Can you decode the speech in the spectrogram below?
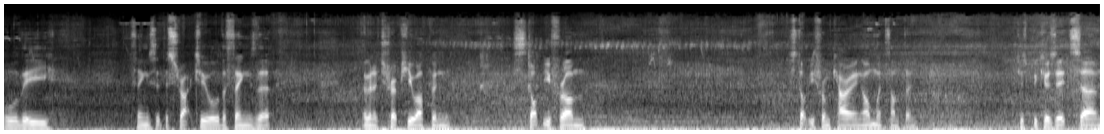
all the things that distract you, all the things that are going to trip you up and stop you from stop you from carrying on with something just because it's um,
